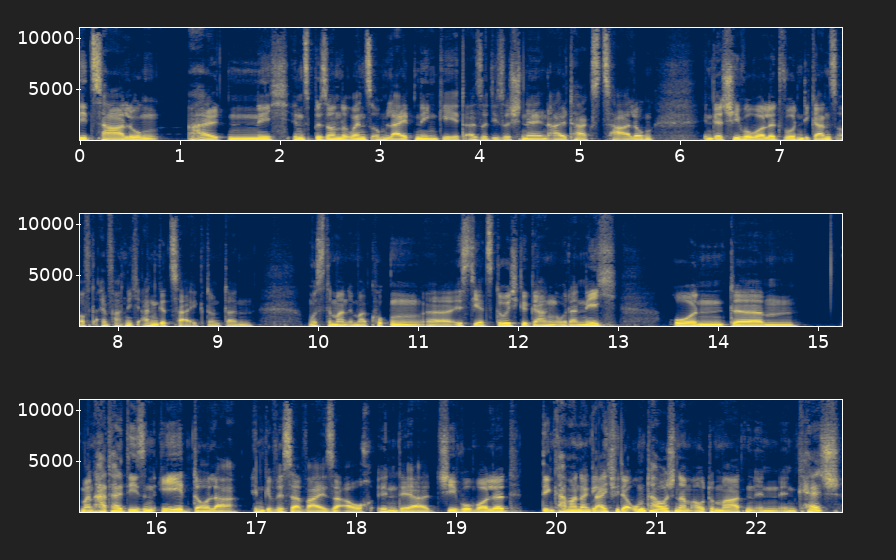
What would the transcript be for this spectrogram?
die Zahlung halt nicht, insbesondere wenn es um Lightning geht, also diese schnellen Alltagszahlungen. In der Chivo Wallet wurden die ganz oft einfach nicht angezeigt und dann musste man immer gucken, äh, ist die jetzt durchgegangen oder nicht. Und ähm, man hat halt diesen E-Dollar in gewisser Weise auch in der Chivo Wallet. Den kann man dann gleich wieder umtauschen am Automaten in, in Cash.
